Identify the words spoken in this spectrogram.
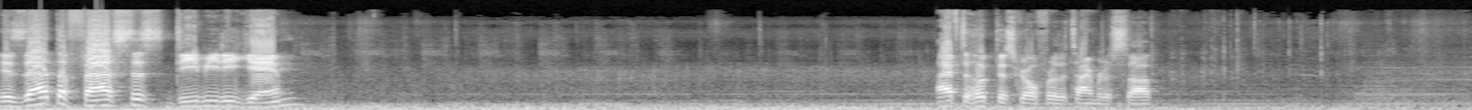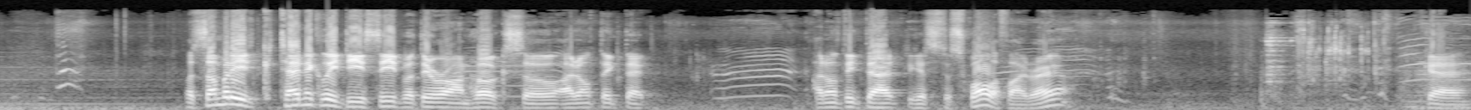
is that the fastest DBD game? I have to hook this girl for the timer to stop. But somebody technically DC'd, but they were on hook, so I don't think that... I don't think that gets disqualified, right? Okay.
